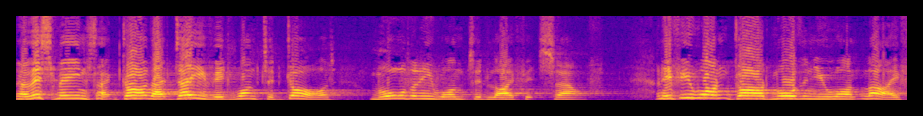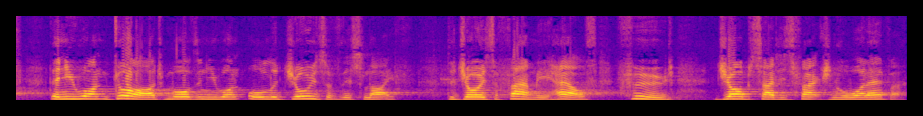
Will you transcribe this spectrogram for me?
Now, this means that God, that David wanted God more than he wanted life itself. And if you want God more than you want life, then you want God more than you want all the joys of this life the joys of family, health, food, job satisfaction, or whatever.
